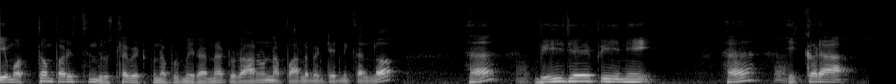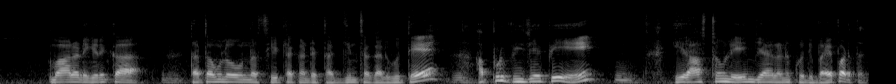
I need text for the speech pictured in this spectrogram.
ఈ మొత్తం పరిస్థితిని దృష్టిలో పెట్టుకున్నప్పుడు మీరు అన్నట్టు రానున్న పార్లమెంట్ ఎన్నికల్లో బీజేపీని ఇక్కడ వాళ్ళని కనుక గతంలో ఉన్న సీట్ల కంటే తగ్గించగలిగితే అప్పుడు బీజేపీ ఈ రాష్ట్రంలో ఏం చేయాలని కొద్ది భయపడుతుంది.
